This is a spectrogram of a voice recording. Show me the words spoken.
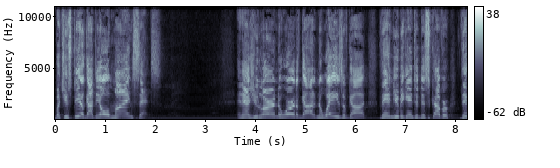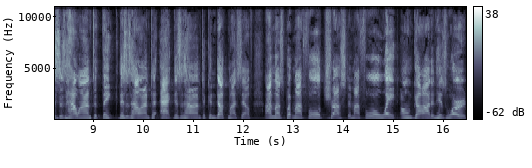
but you still got the old mindsets. And as you learn the Word of God and the ways of God, then you begin to discover this is how I'm to think. This is how I'm to act. This is how I'm to conduct myself. I must put my full trust and my full weight on God and His Word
